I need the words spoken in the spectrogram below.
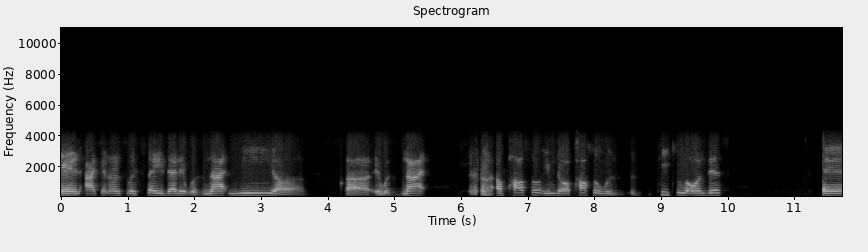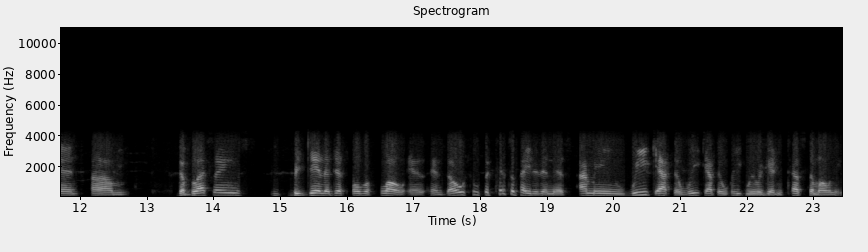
and I can honestly say that it was not me, uh, uh, it was not Apostle, even though Apostle was teaching on this, and um, the blessings begin to just overflow. And, and those who participated in this, I mean, week after week after week, we were getting testimonies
